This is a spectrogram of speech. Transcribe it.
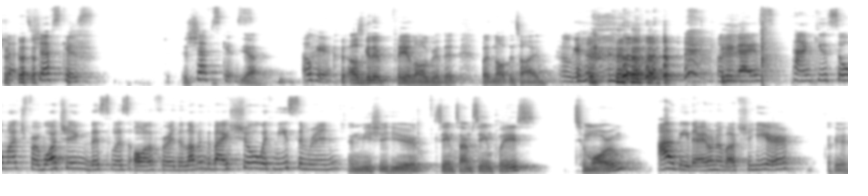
Che- chef's kiss. It's- Chef's kiss. Yeah. Okay. I was gonna play along with it, but not the time. Okay. okay, guys. Thank you so much for watching. This was all for the Lovin Dubai show with me, Simran. And Misha here, same time, same place. Tomorrow. I'll be there. I don't know about Shahir. Okay.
